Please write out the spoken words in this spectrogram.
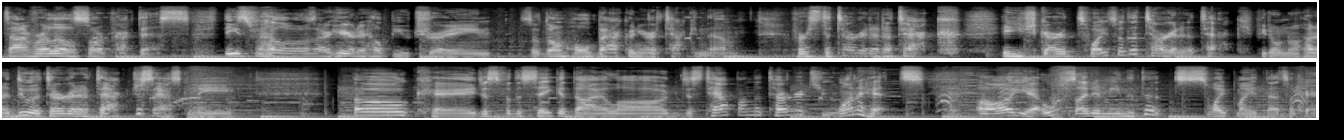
Time for a little sword practice. These fellows are here to help you train, so don't hold back when you're attacking them. First, a targeted attack. Each guard twice with a targeted attack. If you don't know how to do a targeted attack, just ask me. Okay, just for the sake of dialogue, just tap on the target you want to hit. Oh yeah, oops, I didn't mean to swipe my... that's okay.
